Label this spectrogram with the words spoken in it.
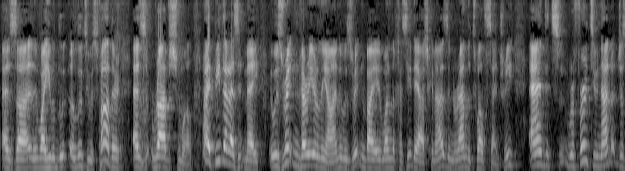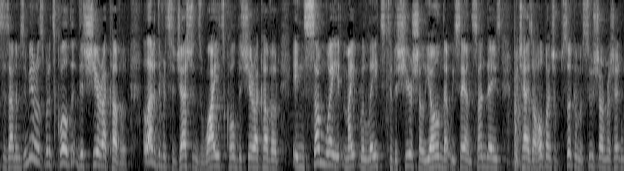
as, uh, why he would allude to his father as Rav Shmuel. Alright, be that as it may, it was written very early on, it was written by one of the Chasidei Ashkenaz in around the 12th century, and it's referred to not just as Anim Zemiros, but it's called the Shira Kavod. A lot of different suggestions why it's called the Shira Kavod. In some way, it might relate to the Shir Shal Yom that we say on Sundays, which has a whole bunch of psukim of Sushar, Mashech,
